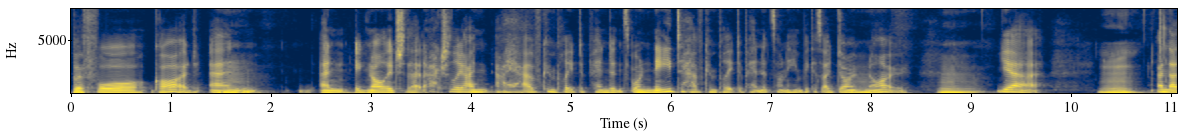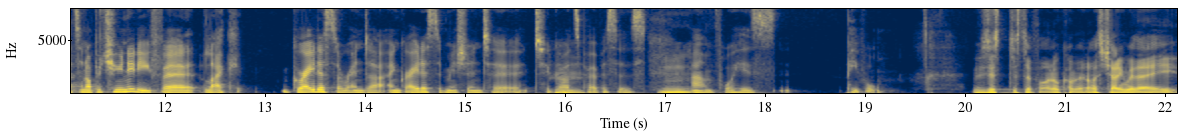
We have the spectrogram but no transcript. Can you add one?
before God, and mm. and acknowledge that actually I I have complete dependence or need to have complete dependence on Him because I don't mm. know. Yeah. And that's an opportunity for like greater surrender and greater submission to to God's purposes um, for His people. It was just just a final comment. I was chatting with a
